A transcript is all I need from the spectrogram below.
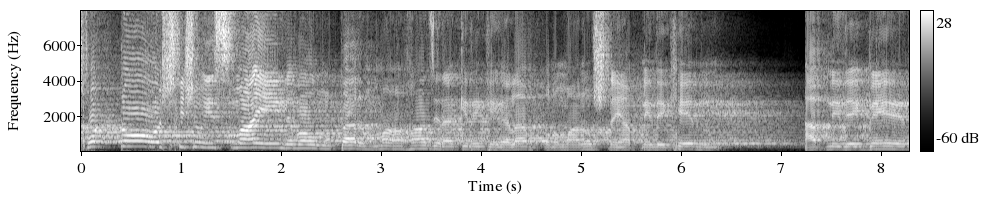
ছোট্ট শিশু ইসমাইল এবং তার মা হাজেরাকে রেখে গেলাম। কোনো মানুষ নেই, আপনি দেখেন। আপনি দেখবেন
